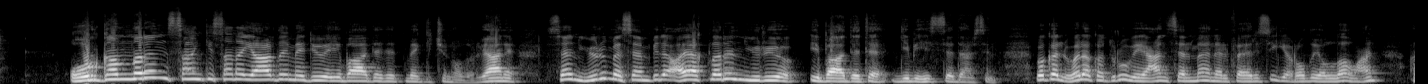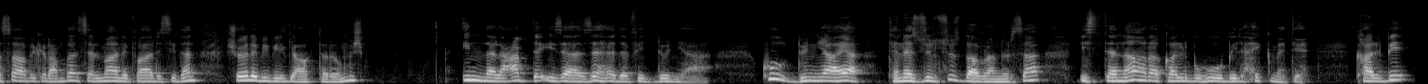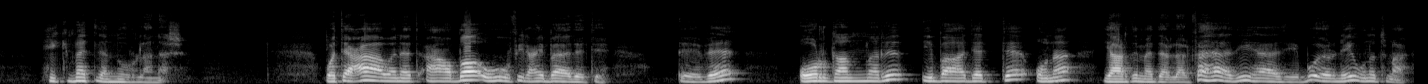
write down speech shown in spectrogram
organların sanki sana yardım ediyor ibadet etmek için olur. Yani sen yürümesen bile ayakların yürüyor ibadete gibi hissedersin. Kal ve lekad ruvi an Selman el Farisi radıyallahu an ashab-ı kiramdan Selman-ı Farisi'den şöyle bir bilgi aktarılmış. İnnel abde izâ zehede fid dünya. Kul dünyaya tenezzülsüz davranırsa istenara kalbuhu bil hikmeti. Kalbi hikmetle nurlanır. Ve teavenet a'dâuhu fil ibadeti. E, ve organları ibadette ona yardım ederler. Fehâzî hâzî. Bu örneği unutma.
